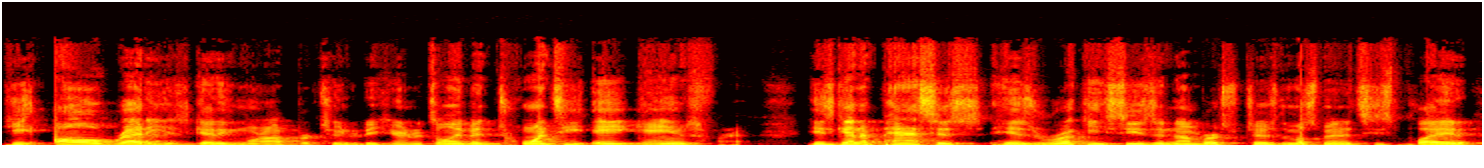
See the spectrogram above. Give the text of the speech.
he already is getting more opportunity here. And it's only been 28 games for him. He's going to pass his, his rookie season numbers, which is the most minutes he's played,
